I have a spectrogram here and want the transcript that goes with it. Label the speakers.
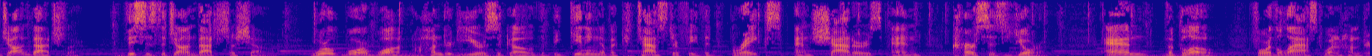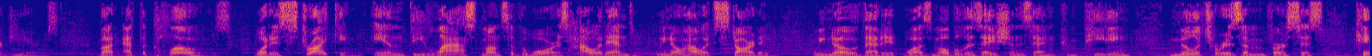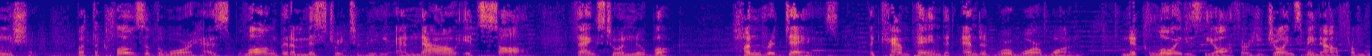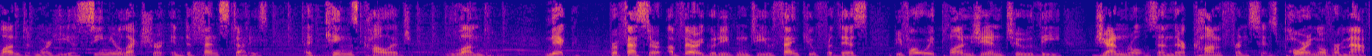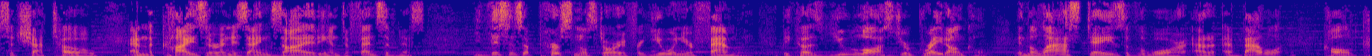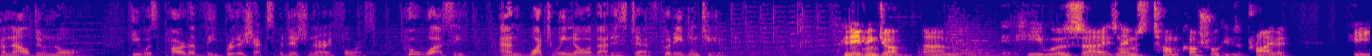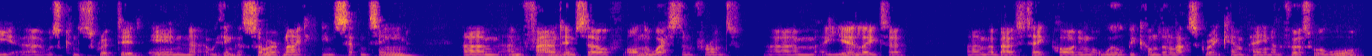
Speaker 1: John Batchelor. This is The John Batchelor Show. World War I, a hundred years ago, the beginning of a catastrophe that breaks and shatters and curses Europe and the globe for the last 100 years. But at the close, what is striking in the last months of the war is how it ended. We know how it started. We know that it was mobilizations and competing militarism versus kingship. But the close of the war has long been a mystery to me, and now it's solved thanks to a new book, 100 Days, the campaign that ended World War I. Nick Lloyd is the author. He joins me now from London, where he is senior lecturer in defense studies at King's College, London. Nick, Professor, a very good evening to you. Thank you for this. Before we plunge into the generals and their conferences, poring over maps at Chateau, and the Kaiser and his anxiety and defensiveness, this is a personal story for you and your family because you lost your great uncle in the last days of the war at a, a battle called Canal du Nord. He was part of the British Expeditionary Force. Who was he, and what do we know about his death? Good evening to you.
Speaker 2: Good evening, John. Um, he was uh, his name was Tom Cotterill. He was a private. He uh, was conscripted in uh, we think the summer of 1917, um, and found himself on the Western Front um, a year later, um, about to take part in what will become the last great campaign of the First World War.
